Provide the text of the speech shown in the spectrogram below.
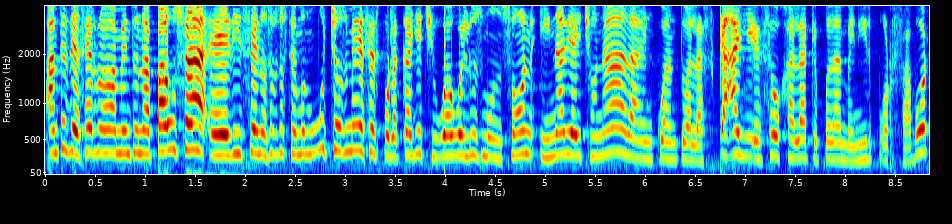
Antes de hacer nuevamente una pausa, eh, dice, nosotros tenemos muchos meses por la calle Chihuahua y Luz Monzón y nadie ha hecho nada en cuanto a las calles. Ojalá que puedan venir, por favor.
